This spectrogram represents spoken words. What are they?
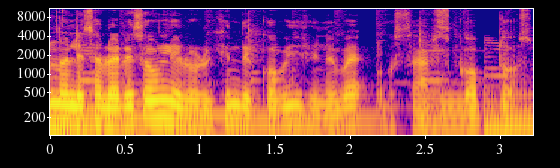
Bueno, les hablaré sobre el origen de COVID-19 o SARS-CoV-2.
